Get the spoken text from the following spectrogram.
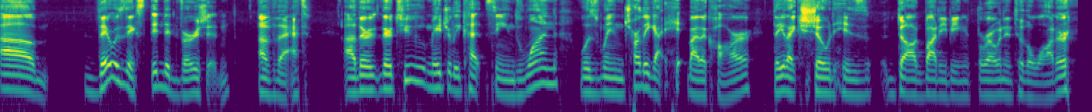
um there was an extended version of that uh there there are two majorly cut scenes. One was when charlie got hit by the car. They like showed his dog body being thrown into the water.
